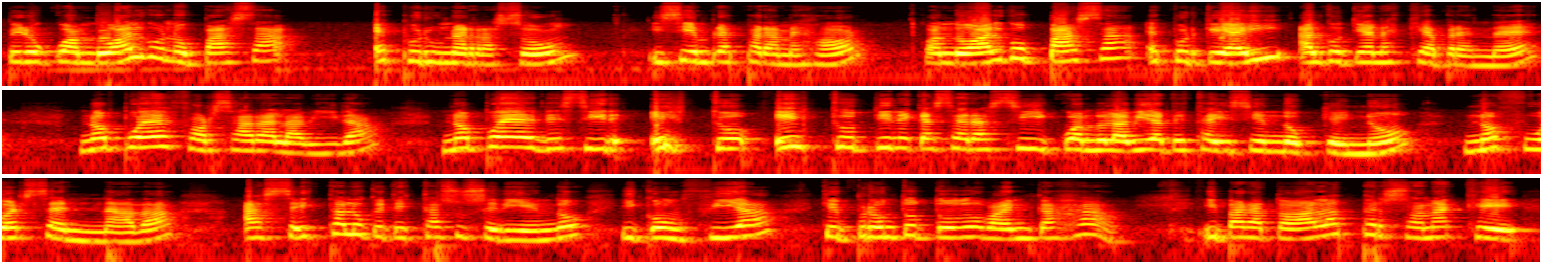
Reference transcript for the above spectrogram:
pero cuando algo no pasa es por una razón y siempre es para mejor. Cuando algo pasa es porque ahí algo tienes que aprender. No puedes forzar a la vida. No puedes decir esto, esto tiene que ser así cuando la vida te está diciendo que no. No fuerces nada. Acepta lo que te está sucediendo y confía que pronto todo va a encajar. Y para todas las personas que,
